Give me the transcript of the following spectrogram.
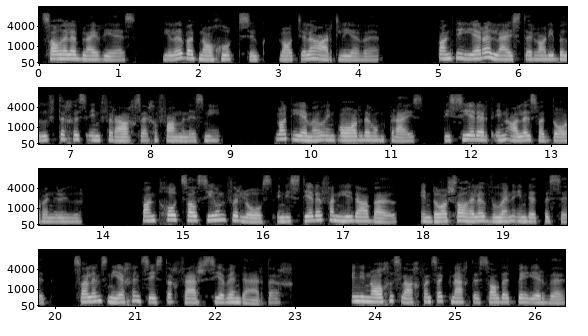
sal hulle bly wees, jylle wat na God soek, laat jylle hart lewe. Want die Heere luister na die behoeftiges en verraag sy gevangenis nie. Laat hemel en aarde omprys, die sedert en alles wat daarin roer. Want God zal Sion verloos in die stede van Jeda bou, en daar zal hulle woon in dit besit, Psalms 69 vers 37. In die nageslag van sy knechte sal dit beheerwe,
